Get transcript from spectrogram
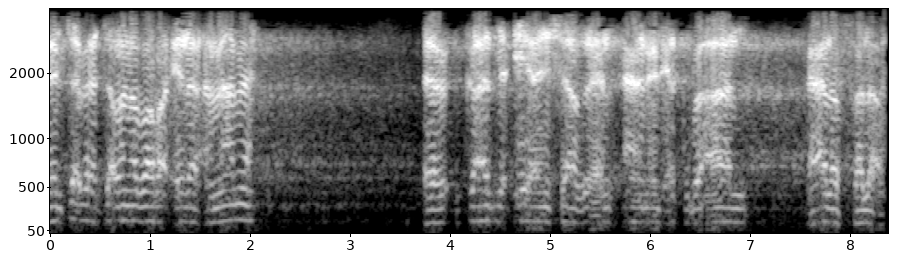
التفت ونظر إلى أمامه قد ينشغل عن الإقبال على الصلاة.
